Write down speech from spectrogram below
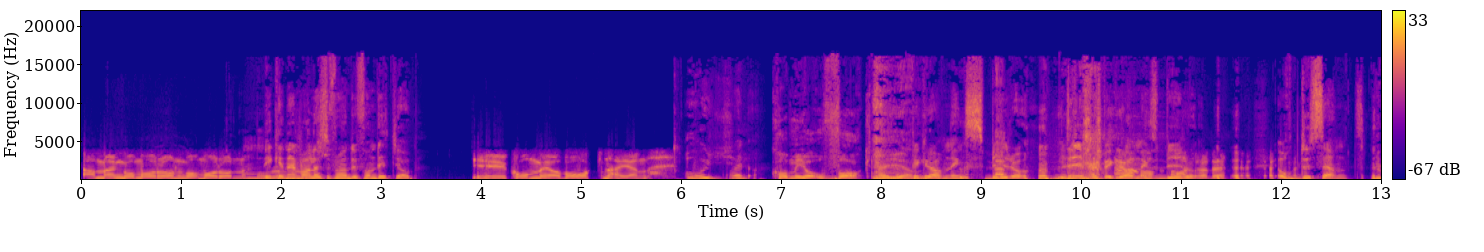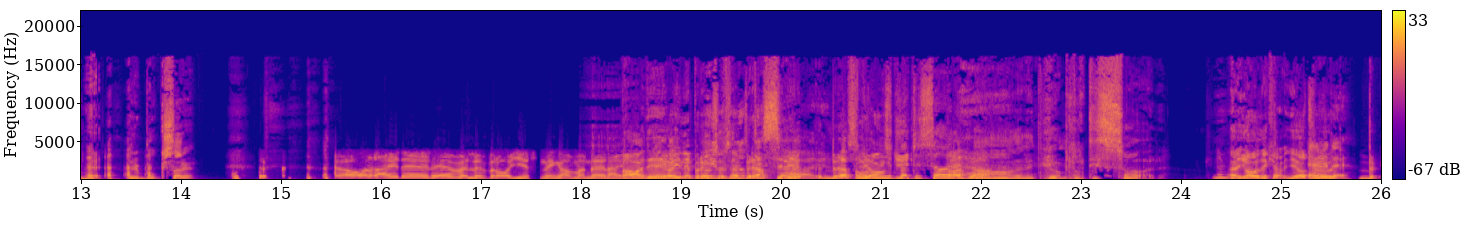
Ja, men god morgon, god morgon. Vilken är den vanligaste frågan du får om ditt jobb? Eh, Kommer jag vakna igen? Oj! Oj då. Kommer jag att vakna igen? Begravningsbyrå. Driver begravningsbyrå. Obducent. Är du boxare? Ja, nej, det, det är väl bra gissningar, men det, nej. Ja, det är jag inne på det också. Så här, Hypnotisör. brasili- brasiliansk... Hypnotisör är bra. Ja, den är inte dum. Hypnotisör? Ja, det kan jag Är tror... det det? Br-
